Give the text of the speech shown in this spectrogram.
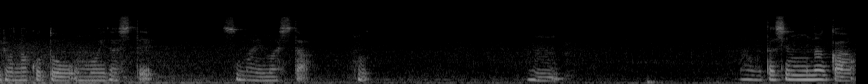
いろんなことを思い出してしまいました。うん。私もなんか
